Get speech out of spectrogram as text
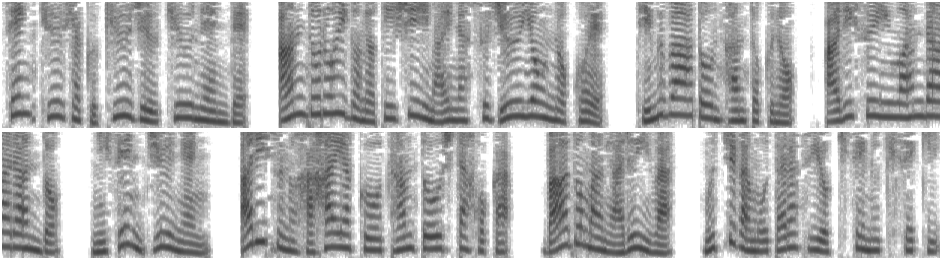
1999年で、アンドロイドの TC-14 の声、ティム・バートン監督のアリス・イン・ワンダーランド、2010年、アリスの母役を担当したほか、バードマンあるいは、無知がもたらす予期せぬ奇跡、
